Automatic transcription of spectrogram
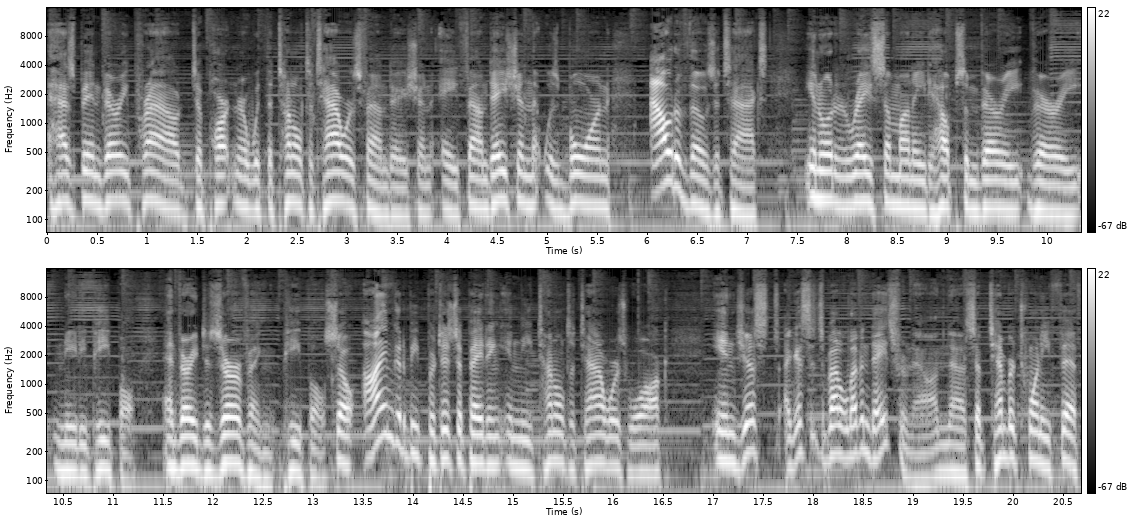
has been very proud to partner with the Tunnel to Towers Foundation, a foundation that was born out of those attacks in order to raise some money to help some very, very needy people and very deserving people. So I'm going to be participating in the Tunnel to Towers walk in just, I guess it's about 11 days from now, on uh, September 25th.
